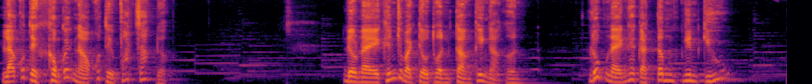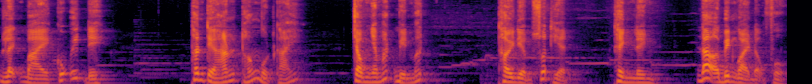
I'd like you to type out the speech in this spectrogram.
Là có thể không cách nào có thể phát giác được. Điều này khiến cho Bạch Tiểu Thuần càng kinh ngạc hơn. Lúc này ngay cả tâm nghiên cứu, Lệnh bài cũng ít đi. Thân thể hắn thoáng một cái, Trong nhà mắt biến mất. Thời điểm xuất hiện, Thình linh đã ở bên ngoài động phủ.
